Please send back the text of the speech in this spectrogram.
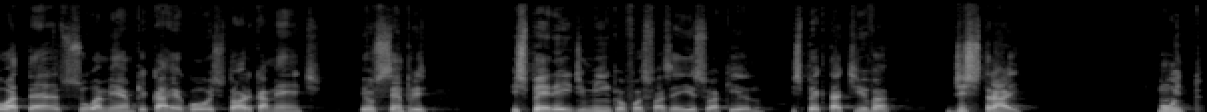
ou até sua mesmo, que carregou historicamente. Eu sempre esperei de mim que eu fosse fazer isso ou aquilo. Expectativa distrai muito.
